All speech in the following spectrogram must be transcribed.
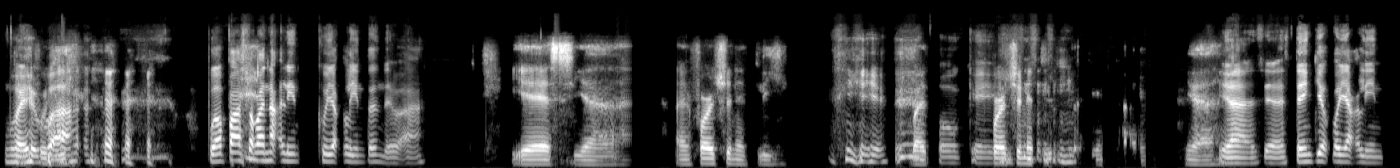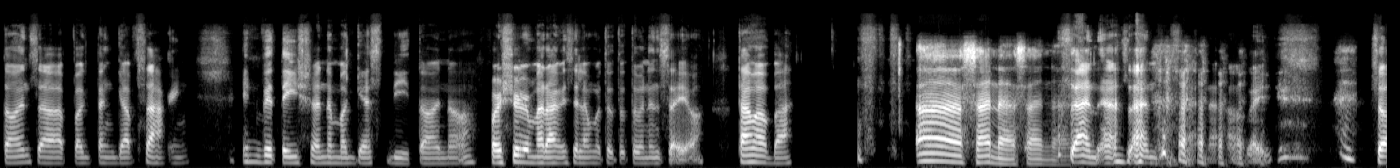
Buhay pa. Pumapasok ka na Kuya Clinton, di ba? Yes, yeah. Unfortunately. But okay. fortunately, yeah. Yes, yes. Thank you Kuya Clinton sa pagtanggap sa aking invitation na mag-guest dito, no. For sure marami silang matututunan sa iyo. Tama ba? Ah, sana, sana. Sana, sana, sana. Okay. So,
